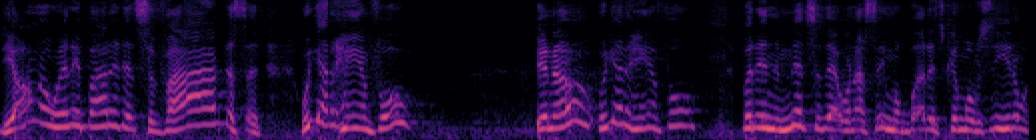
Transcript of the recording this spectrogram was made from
"Do y'all know anybody that survived?" I said, "We got a handful." You know, we got a handful. But in the midst of that, when I see my buddies come over, see, you know,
